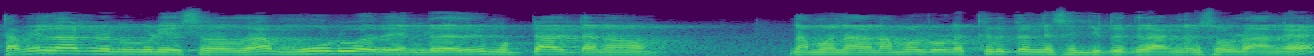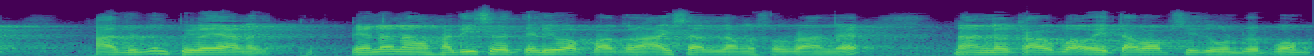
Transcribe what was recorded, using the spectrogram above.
தமிழ்நாட்டில் இருக்கக்கூடிய சிலர் தான் மூடுவதுங்கிறது முட்டாள்தனம். நம்ம நம்மளோட கிறுக்கங்க செஞ்சுட்டு இருக்கிறாங்கன்னு சொல்கிறாங்க அதுக்கும் பிழையானது. ஏன்னா நம்ம ஹதீஸில் தெளிவாக பார்க்குறோம். ஆயிஷாவில் அவங்க சொல்கிறாங்க நாங்கள் கவுபாவை தவாப் செய்து கொண்டிருப்போம்.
